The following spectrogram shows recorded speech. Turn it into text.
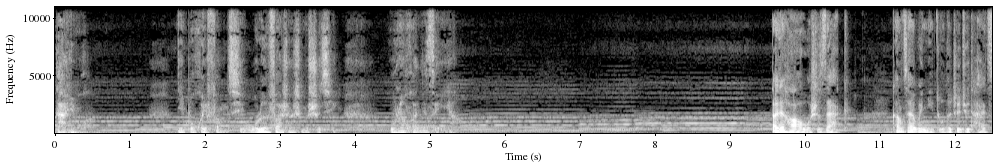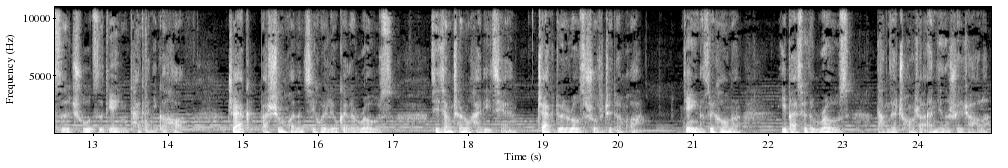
答应我，你不会放弃，无论发生什么事情，无论环境怎样。大家好，我是 Zack。刚才为你读的这句台词出自电影《泰坦尼克号》。Jack 把生还的机会留给了 Rose。即将沉入海底前，Jack 对 Rose 说的这段话。电影的最后呢，一百岁的 Rose 躺在床上安静的睡着了，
